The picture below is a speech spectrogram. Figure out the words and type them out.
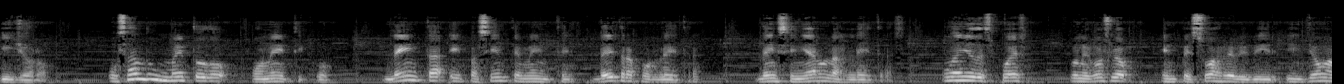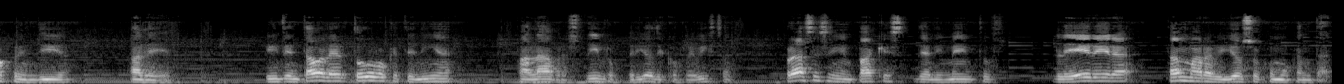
Y lloró. Usando un método fonético, lenta y pacientemente, letra por letra, le enseñaron las letras. Un año después, su negocio empezó a revivir y John aprendía a leer. Intentaba leer todo lo que tenía, palabras, libros, periódicos, revistas, frases en empaques de alimentos. Leer era tan maravilloso como cantar.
